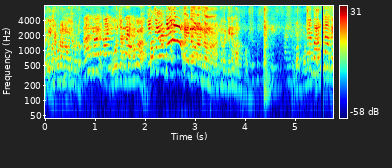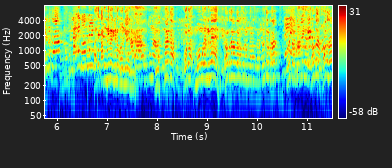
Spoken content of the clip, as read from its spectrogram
ওই চাকরটা না ওই চাকরটা ওই চাকরটা এই না গেটে পড়ে আচ্ছা কাটুন নিবে নিবে নিবে নিবে না তো ওটা মোমলা নিবে ওটা ওটা ওটা ওটা ওটা ওটা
